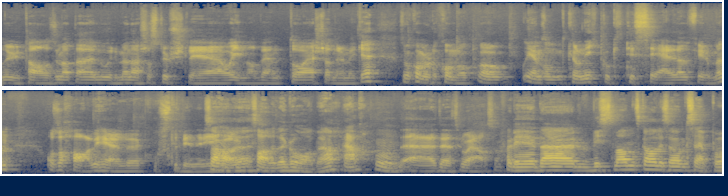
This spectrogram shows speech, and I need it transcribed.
sånne uttalelser om at eh, nordmenn er så stusslige og innadvendte, og jeg skjønner dem ikke. Som kommer til å komme opp og, i en sånn kronikk og kritisere den filmen. Og så har vi hele kostebinderiet. Så har vi, så har vi det gående, ja. Ja, Mm. det, det tror jeg, altså. Fordi det er, Hvis man skal liksom se på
